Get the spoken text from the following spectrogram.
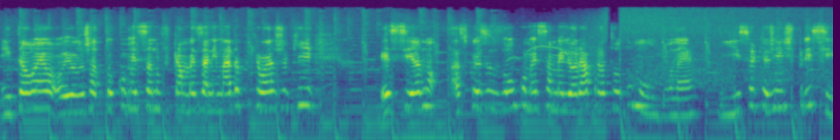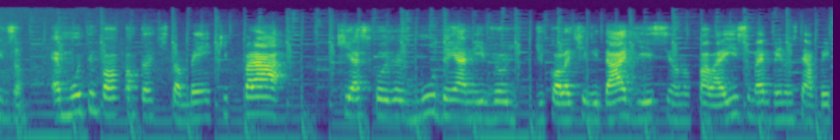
Então eu, eu já estou começando a ficar mais animada porque eu acho que esse ano as coisas vão começar a melhorar para todo mundo, né? E isso é que a gente precisa. É muito importante também que para que as coisas mudem a nível de coletividade, esse ano falar isso, né? Vênus tem a ver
